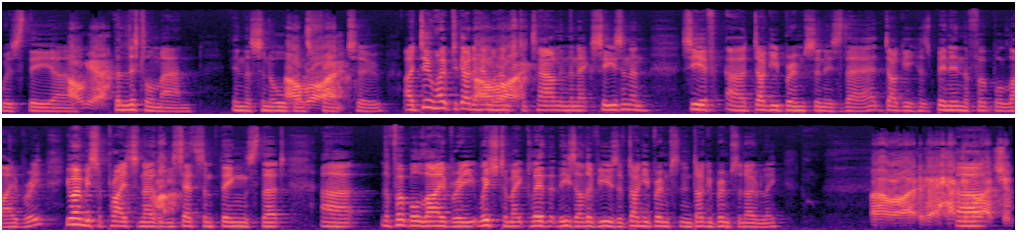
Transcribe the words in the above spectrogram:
was the uh, oh, yeah. the little man in the St Albans right. front too. I do hope to go to Hemel oh, Hempstead right. Town in the next season and see if uh, Dougie Brimson is there. Dougie has been in the football library. You won't be surprised to know that he said some things that uh, the football library wish to make clear that these are the views of Dougie Brimson and Dougie Brimson only. All right, I can uh, imagine.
